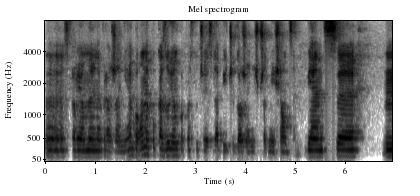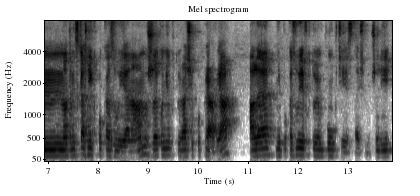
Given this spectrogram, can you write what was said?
e, sprawiają mylne wrażenie, bo one pokazują po prostu, czy jest lepiej, czy gorzej niż przed miesiącem. Więc mm, no, ten wskaźnik pokazuje nam, że koniunktura się poprawia, ale nie pokazuje, w którym punkcie jesteśmy. Czyli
